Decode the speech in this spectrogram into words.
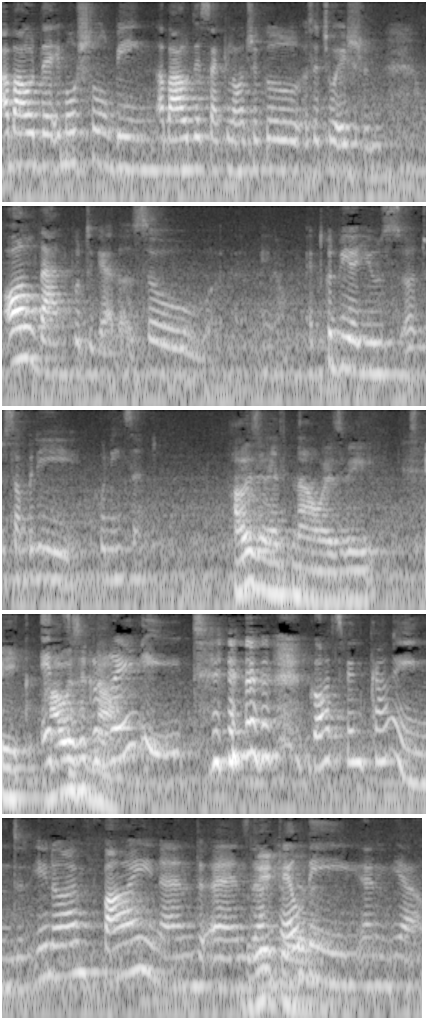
about their emotional being, about their psychological situation, all that put together. So, you know, it could be a use uh, to somebody who needs it. How is your health now as we speak? It's How is it now? great. God's been kind. You know, I'm fine and and I'm healthy and yeah,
